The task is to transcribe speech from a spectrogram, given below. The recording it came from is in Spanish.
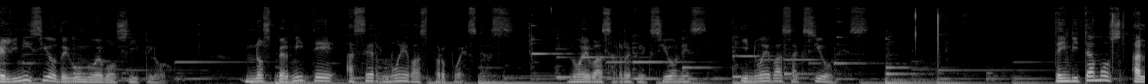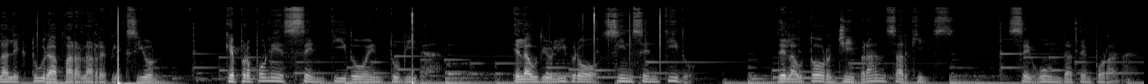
El inicio de un nuevo ciclo nos permite hacer nuevas propuestas, nuevas reflexiones y nuevas acciones. Te invitamos a la lectura para la reflexión que propone sentido en tu vida. El audiolibro Sin Sentido del autor Gibran Sarkis, segunda temporada.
